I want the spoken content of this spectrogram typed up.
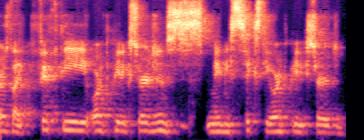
there's like 50 orthopedic surgeons, maybe 60 orthopedic surgeons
